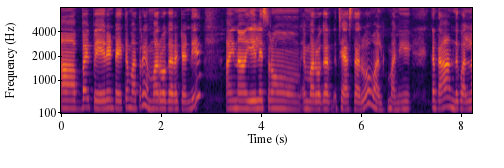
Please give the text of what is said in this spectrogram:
ఆ అబ్బాయి పేరెంట్ అయితే మాత్రం ఎంఆర్ఓ గారు అటండి ఆయన ఏలేశ్వరం ఎంఆర్ఓ గారు చేస్తారు వాళ్ళకి మనీ కదా. అందువల్ల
